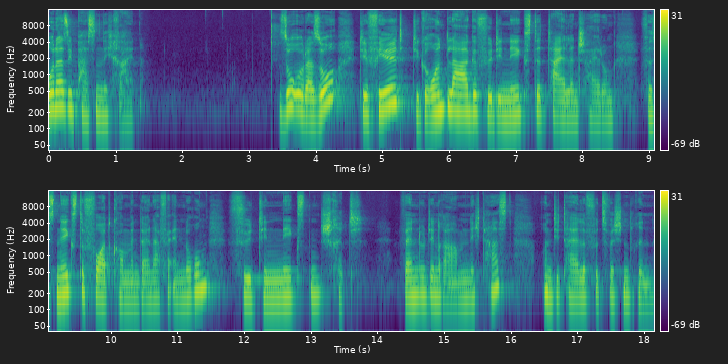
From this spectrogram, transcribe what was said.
oder sie passen nicht rein. So oder so, dir fehlt die Grundlage für die nächste Teilentscheidung, fürs nächste Fortkommen in deiner Veränderung, für den nächsten Schritt, wenn du den Rahmen nicht hast und die Teile für zwischendrin.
